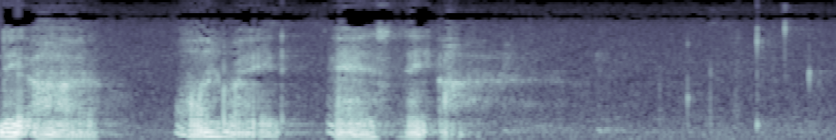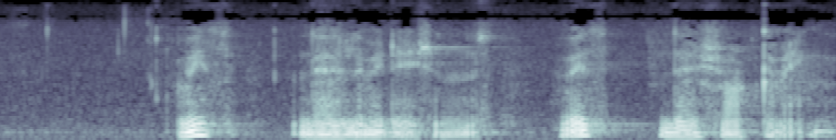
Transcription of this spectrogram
They are all right as they are. With their limitations, with their shortcomings.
